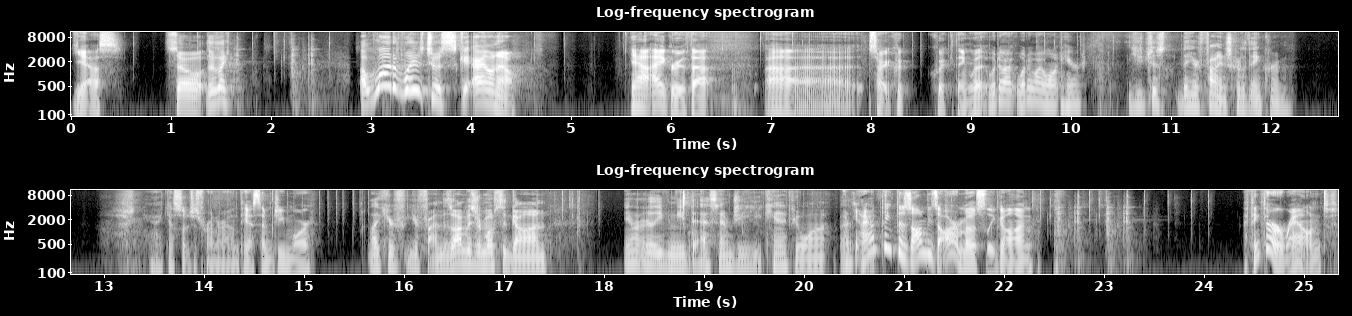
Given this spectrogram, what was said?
yes. So there's like a lot of ways to escape. I don't know. Yeah, I agree with that. Uh, sorry, quick quick thing. What, what do I what do I want here? You just you're fine. Just go to the ink room. Yeah, I guess I'll just run around the SMG more. Like you're you're fine. The zombies are mostly gone. You don't really even need the SMG. You can if you want, but I don't think the zombies are mostly gone. I think they're around.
